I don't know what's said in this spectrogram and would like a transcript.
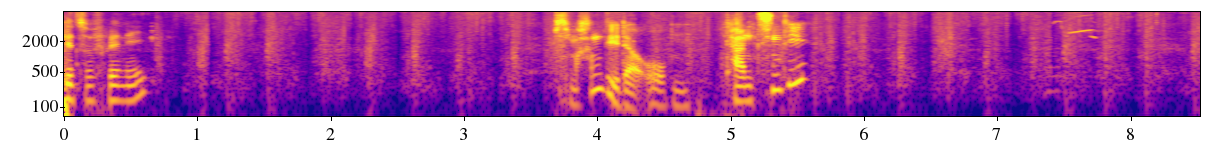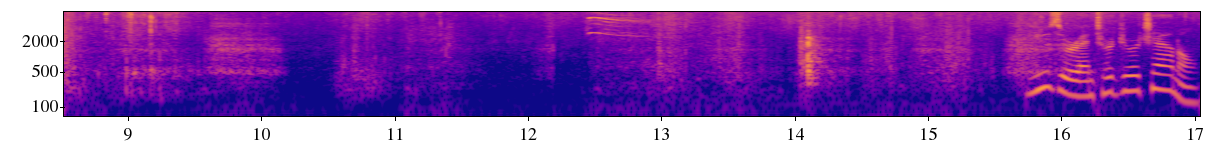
Schizophrenie. Was machen die da oben? Tanzen die? User entered your channel.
